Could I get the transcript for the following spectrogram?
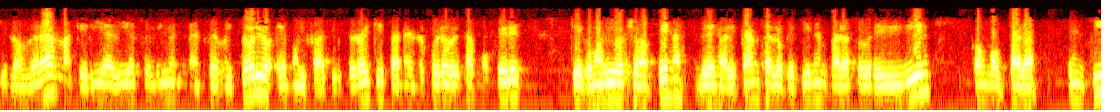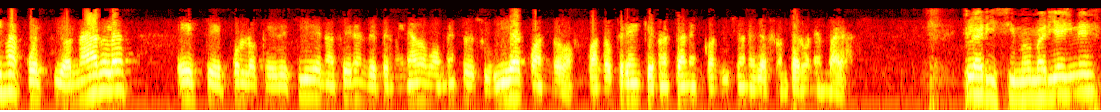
y los dramas que día a día se viven en el territorio es muy fácil, pero hay que estar en el cuero de esas mujeres que, como digo yo, apenas les alcanza lo que tienen para sobrevivir, como para encima cuestionarlas este, por lo que deciden hacer en determinado momento de su vida cuando, cuando creen que no están en condiciones de afrontar un embarazo. Clarísimo. María Inés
